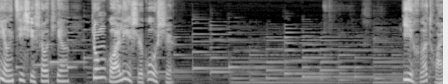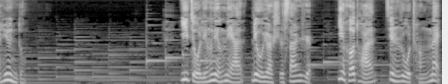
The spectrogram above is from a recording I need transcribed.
迎继续收听中国历史故事。义和团运动。一九零零年六月十三日，义和团进入城内，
